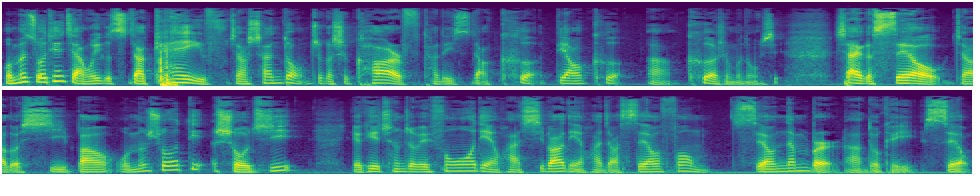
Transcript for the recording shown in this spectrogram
我们昨天讲过一个词叫 cave，叫山洞，这个是 carve，它的意思叫刻、雕刻啊，刻什么东西。下一个 cell 叫做细胞，我们说电手机也可以称之为蜂窝电话、细胞电话，叫 cell phone，cell number 啊都可以 cell。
